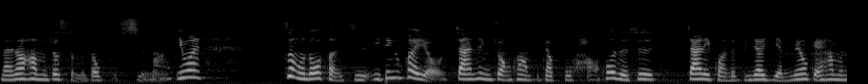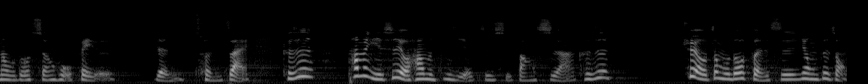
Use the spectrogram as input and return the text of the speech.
难道他们就什么都不是吗？因为这么多粉丝，一定会有家境状况比较不好，或者是家里管的比较严，没有给他们那么多生活费的。人存在，可是他们也是有他们自己的支持方式啊。可是却有这么多粉丝用这种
